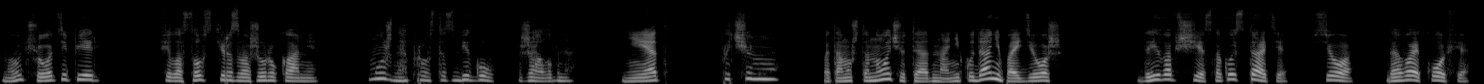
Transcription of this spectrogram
Ну, чё теперь?» Философски развожу руками. «Можно я просто сбегу?» Жалобно. «Нет». «Почему?» «Потому что ночью ты одна никуда не пойдешь. Да и вообще, с какой стати? Все, давай кофе».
